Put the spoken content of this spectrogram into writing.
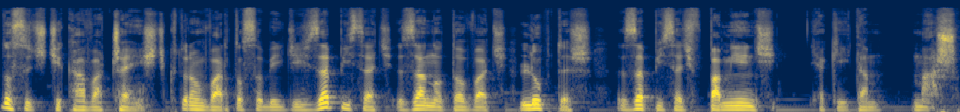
dosyć ciekawa część, którą warto sobie gdzieś zapisać, zanotować lub też zapisać w pamięci, jakiej tam masz.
